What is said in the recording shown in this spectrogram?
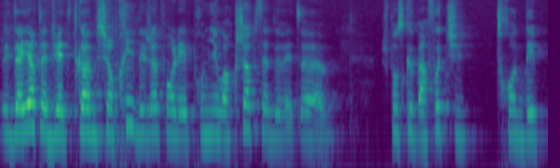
Et d'ailleurs, tu as dû être quand même surpris déjà pour les premiers workshops, ça devait être... Euh, je pense que parfois tu te rendais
